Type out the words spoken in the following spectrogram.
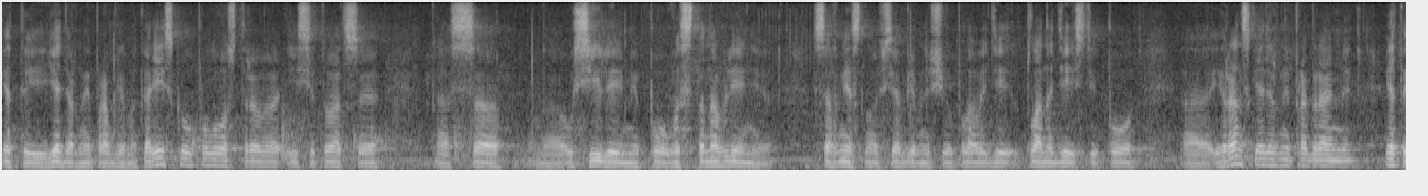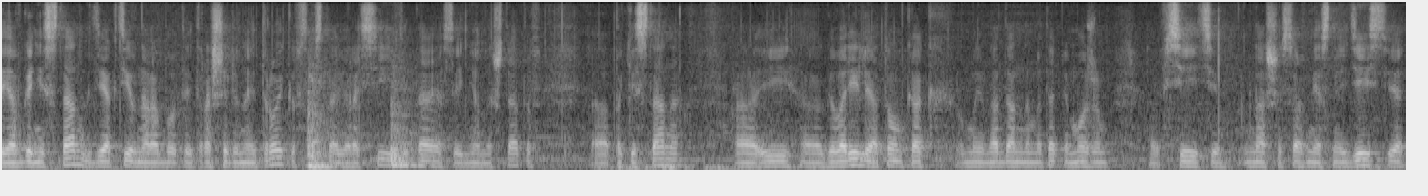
Это и ядерные проблемы Корейского полуострова, и ситуация с э, усилиями по восстановлению совместного всеобъемлющего плана действий по э, иранской ядерной программе. Это и Афганистан, где активно работает расширенная тройка в составе России, Китая, Соединенных Штатов, Пакистана. И говорили о том, как мы на данном этапе можем все эти наши совместные действия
